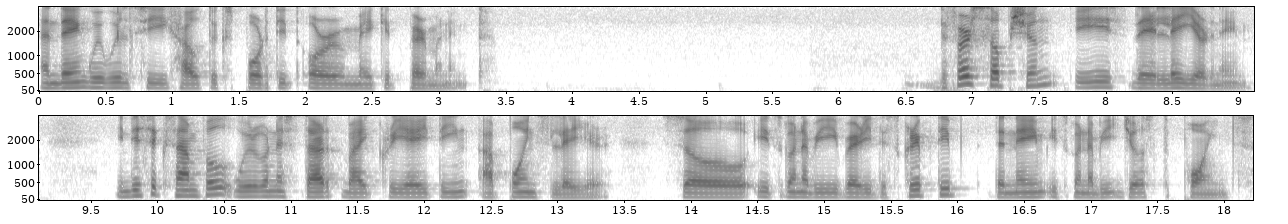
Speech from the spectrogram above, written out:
and then we will see how to export it or make it permanent. The first option is the layer name. In this example, we're going to start by creating a points layer. So it's going to be very descriptive. The name is going to be just points.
